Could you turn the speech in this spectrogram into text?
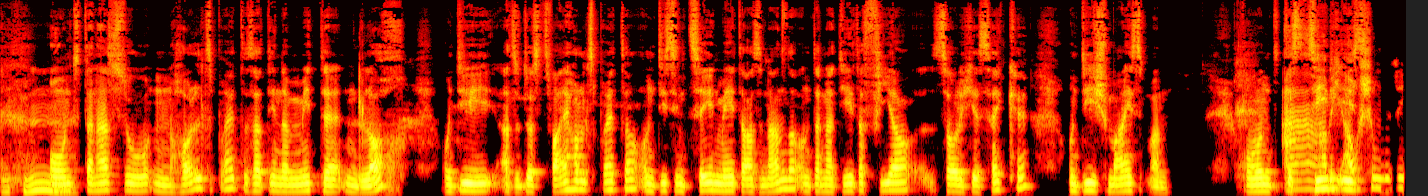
Mhm. Und dann hast du ein Holzbrett, das hat in der Mitte ein Loch. Und die, also du hast zwei Holzbretter und die sind zehn Meter auseinander und dann hat jeder vier solche Säcke und die schmeißt man. Und das ah, Ziel ich ist, auch schon gesehen.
